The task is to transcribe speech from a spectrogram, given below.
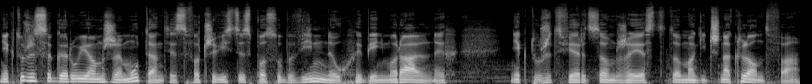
Niektórzy sugerują, że mutant jest w oczywisty sposób winny uchybień moralnych. Niektórzy twierdzą, że jest to magiczna klątwa.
